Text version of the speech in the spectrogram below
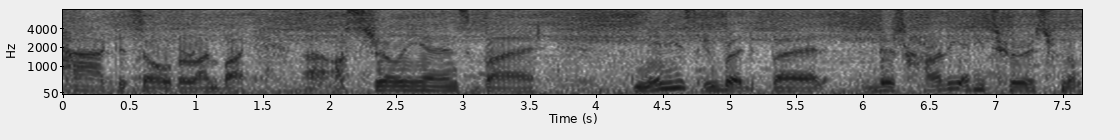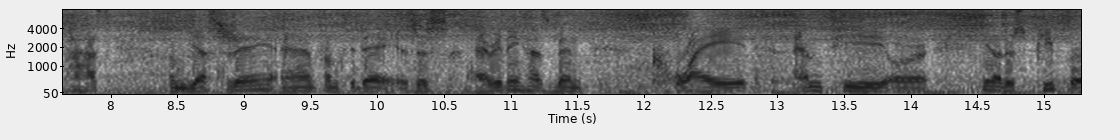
packed it's so overrun by uh, Australians but maybe it's Ubud but there's hardly any tourists from the last from yesterday and from today. It's just everything has been quite empty or you know there's people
